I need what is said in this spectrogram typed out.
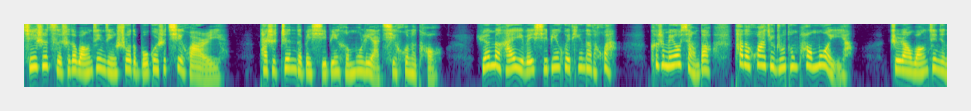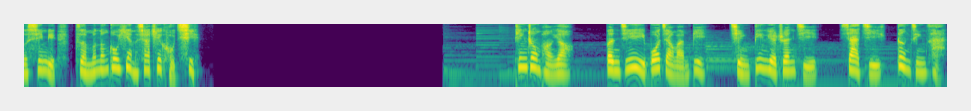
其实此时的王静静说的不过是气话而已，她是真的被席斌和穆丽亚气昏了头。原本还以为席斌会听她的话，可是没有想到他的话就如同泡沫一样。这让王静静的心里怎么能够咽得下这口气？听众朋友，本集已播讲完毕，请订阅专辑，下集更精彩。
